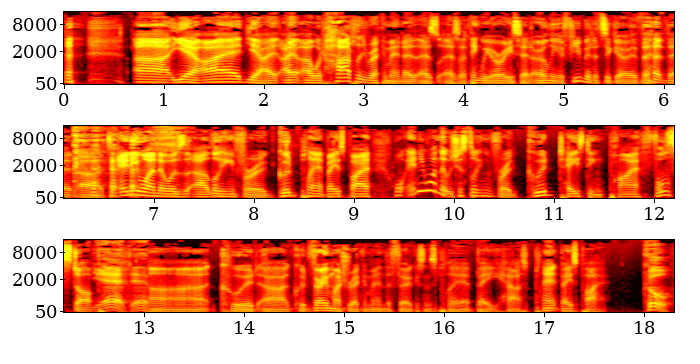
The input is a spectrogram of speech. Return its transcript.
uh, yeah, I yeah, I, I would heartily recommend, as as I think we already said only a few minutes ago, that that uh, to anyone that was uh, looking for a good plant based pie, or anyone that was just looking for a good tasting pie, full stop. Yeah, damn. Uh, could uh, could very much recommend the Ferguson's Plarre Bakehouse plant based pie. Cool.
